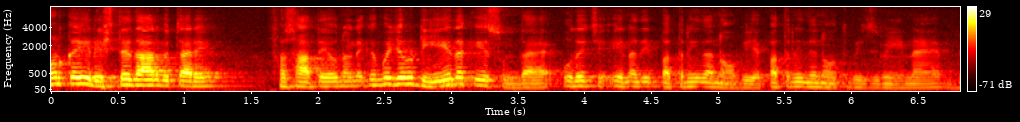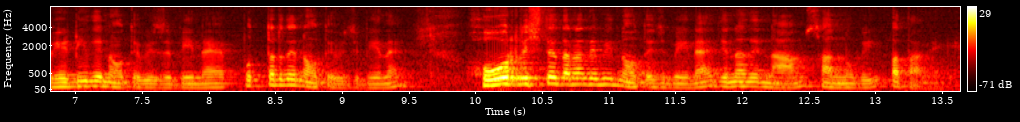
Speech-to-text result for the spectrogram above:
ਹੁਣ ਕਈ ਰਿਸ਼ਤੇਦਾਰ ਵਿਚਾਰੇ ਫਸਾਤੇ ਉਹਨਾਂ ਨੇ, ਕਿਉਂਕਿ ਜਦੋਂ ਡੀਏ ਦਾ ਕੇਸ ਹੁੰਦਾ ਹੈ, ਉਹਦੇ 'ਚ ਇਹਨਾਂ ਦੀ ਪਤਨੀ ਦਾ ਨਾਂ ਵੀ ਹੈ, ਪਤਨੀ ਦੇ ਨਾਂ ਤੇ ਵੀ ਜ਼ਮੀਨ ਹੈ, ਬੇਟੀ ਦੇ ਨਾਂ ਤੇ ਵੀ ਜ਼ਮੀਨ ਹੈ, ਪੁੱਤਰ ਦੇ ਨਾਂ ਤੇ ਵੀ ਜ਼ਮੀਨ ਹੈ, ਹੋਰ ਰਿਸ਼ਤੇਦਾਰਾਂ ਦੇ ਵੀ ਨਾਂ ਤੇ ਜ਼ਮੀਨ ਹੈ, ਜਿਨ੍ਹਾਂ ਦੇ ਨਾਮ ਸਾਨੂੰ ਵੀ ਪਤਾ ਨੇਗੇ।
